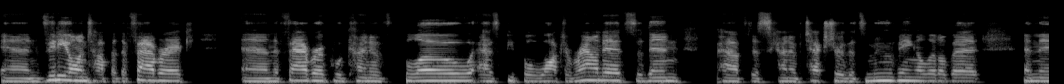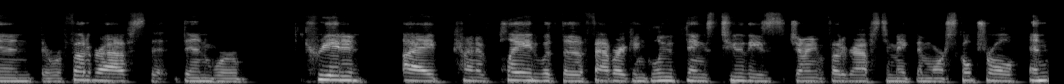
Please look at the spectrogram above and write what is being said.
and video on top of the fabric. And the fabric would kind of blow as people walked around it. So then have this kind of texture that's moving a little bit. And then there were photographs that then were created I kind of played with the fabric and glued things to these giant photographs to make them more sculptural. And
